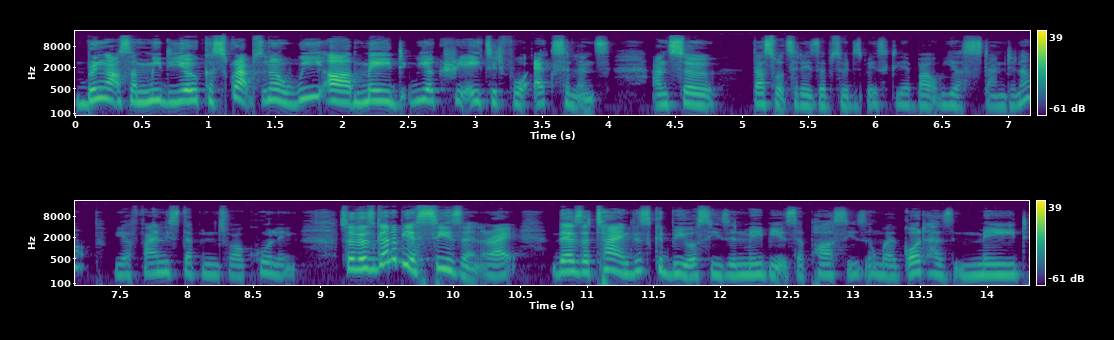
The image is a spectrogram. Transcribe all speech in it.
bring out some mediocre scraps. No, we are made, we are created for excellence. And so that's what today's episode is basically about. We are standing up. We are finally stepping into our calling. So there's going to be a season, right? There's a time, this could be your season, maybe it's a past season where God has made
